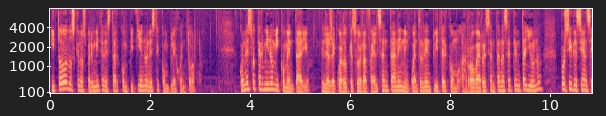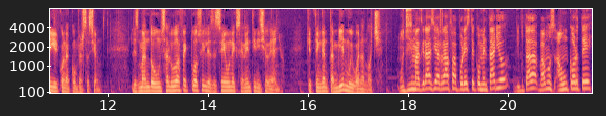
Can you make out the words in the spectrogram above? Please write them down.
y todos los que nos permiten estar compitiendo en este complejo entorno. Con esto termino mi comentario. Les recuerdo que soy Rafael Santana y me encuentran en Twitter como arroba rsantana71 por si desean seguir con la conversación. Les mando un saludo afectuoso y les deseo un excelente inicio de año. Que tengan también muy buena noche. Muchísimas gracias, Rafa, por este comentario. Diputada, vamos a un corte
